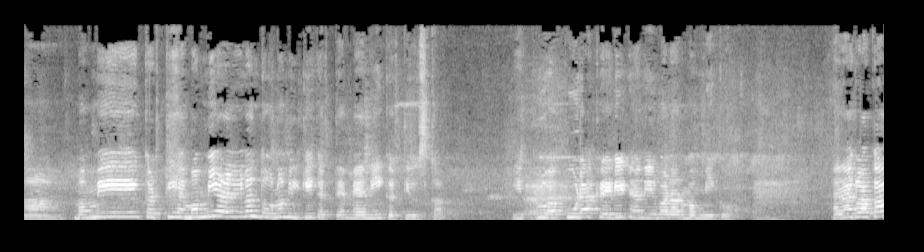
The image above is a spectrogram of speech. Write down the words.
हाँ। मम्मी करती है। मम्मी और अनिर्बान दोनों मिलके करते हैं। मैं नहीं करती उसका। ये पूरा पूरा क्रेडिट अनिर्बान और मम्मी को। है ना ग्लाका?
